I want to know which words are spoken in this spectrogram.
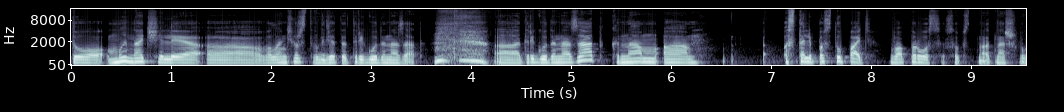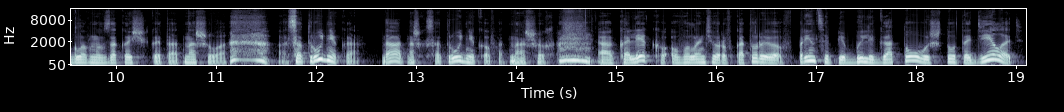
то мы начали а, волонтерство где-то три года назад. А, три года назад к нам стали поступать вопросы, собственно, от нашего главного заказчика, это от нашего сотрудника, да, от наших сотрудников, от наших а, коллег, волонтеров, которые, в принципе, были готовы что-то делать,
